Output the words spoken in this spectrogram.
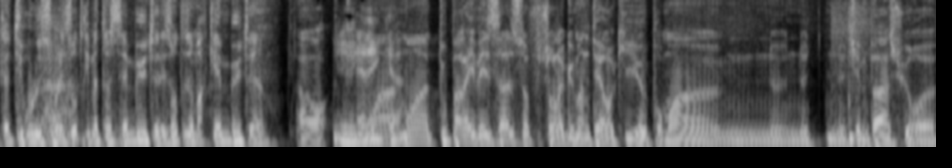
quand ils roulent sur les autres, ils mettent 5 buts. Les autres, ils ont marqué un but. Alors, Eric. moi, moi, tout pareil Vincent, sauf sur l'argumentaire qui, euh, pour moi, euh, ne, ne, ne tient pas sur. euh,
